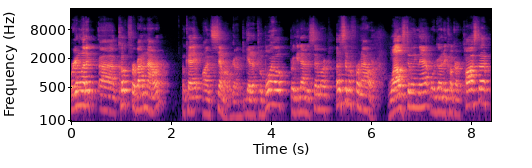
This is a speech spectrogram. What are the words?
We're gonna let it uh, cook for about an hour. Okay, on simmer. We're gonna get it to a boil, bring it down to simmer. Let it simmer for an hour. While it's doing that, we're going to cook our pasta.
